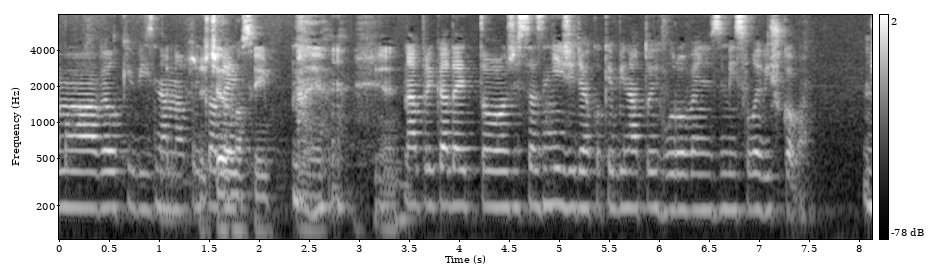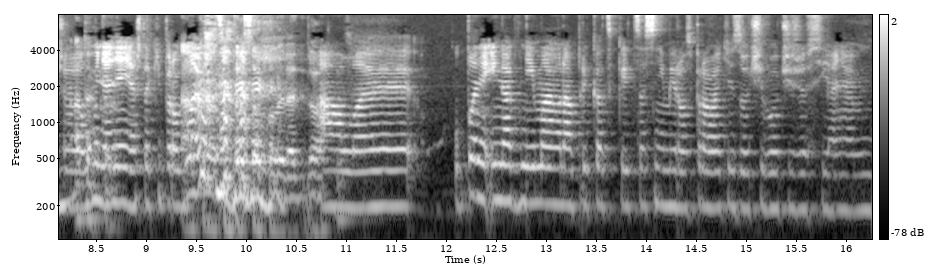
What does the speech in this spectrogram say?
má veľký význam napríklad aj, černosy. Nie, nie. napríklad aj to, že sa znížiť ako keby na tú ich úroveň v zmysle výškovo. Čo A u mňa to- nie je až taký A problém. som to chcel povedať. No. Ale úplne inak vnímajú napríklad, keď sa s nimi rozprávate z očí v oči, že si, ja neviem,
